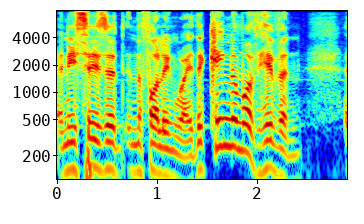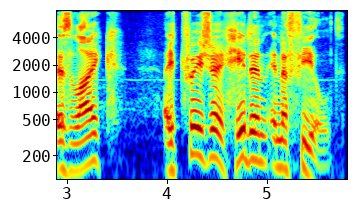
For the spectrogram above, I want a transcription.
and he says it in the following way The kingdom of heaven is like a treasure hidden in a field.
